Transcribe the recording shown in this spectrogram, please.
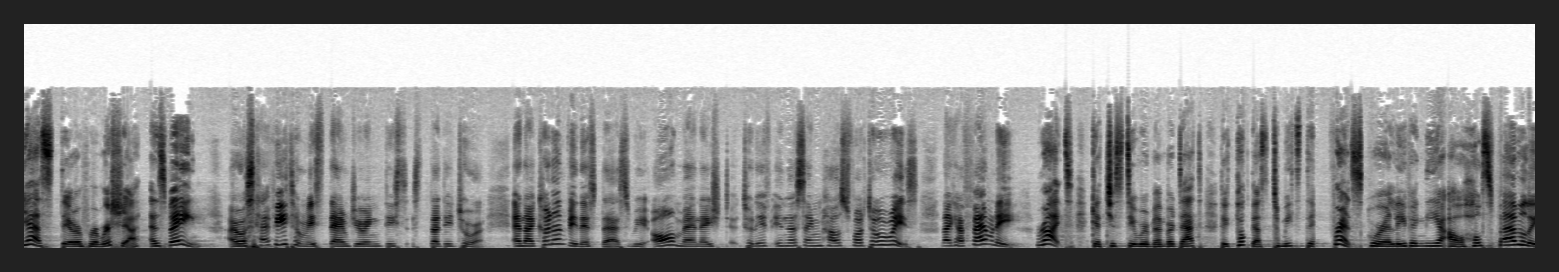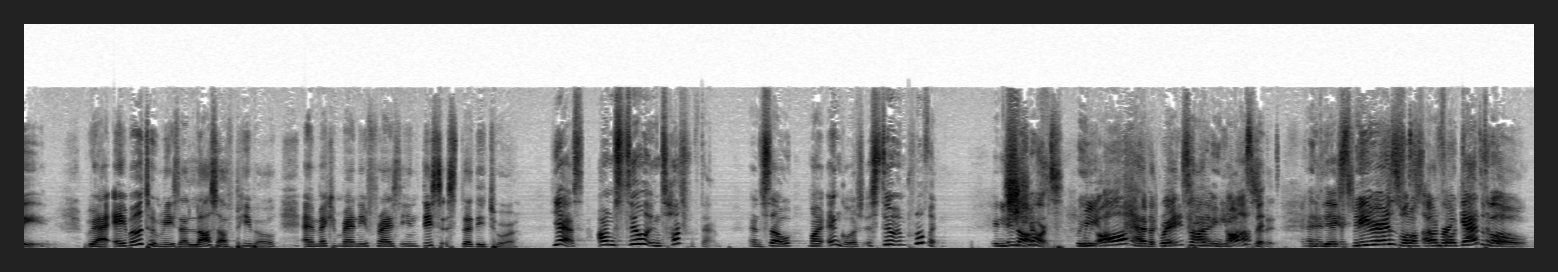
Yes, they were from Russia and Spain. I was happy to meet them during this study tour, and I couldn't believe that we all managed to live in the same house for two weeks, like a family. Right. Get you still remember that? They took us to meet their friends who were living near our host family. We are able to meet a lot of people and make many friends in this study tour. Yes, I'm still in touch with them, and so my English is still improving. In, In short, we all had a great time in Oxford, and the experience was unforgettable.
